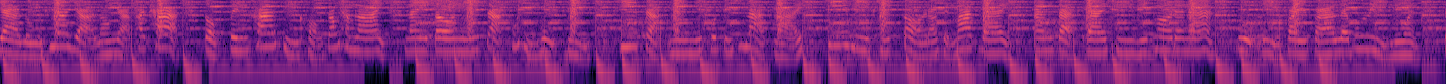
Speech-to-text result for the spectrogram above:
อย่าหลงเชื่ออย่าลองอย่าพลาดท่าตกเป็นค่าสิ่งของจ้องทำลาย ในตอนนี้จะพูดถึงบุหรี่ที่จะมีนิโคตินที่หลากหลาย ที่มีพิษต่อเราแสนมากมายอันตรายชีวิตมรณะ บุหรี่ไฟฟ้าและบุหรี่มวน แส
